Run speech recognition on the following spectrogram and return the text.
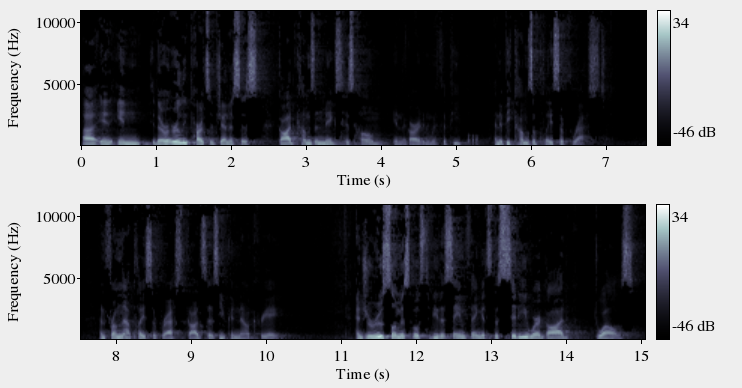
uh, in, in the early parts of Genesis, God comes and makes his home in the garden with the people, and it becomes a place of rest. And from that place of rest, God says, You can now create. And Jerusalem is supposed to be the same thing. It's the city where God dwells,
